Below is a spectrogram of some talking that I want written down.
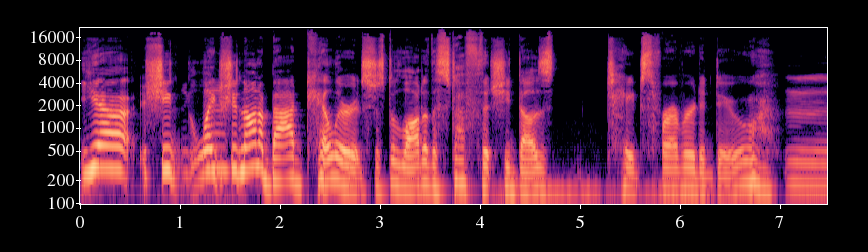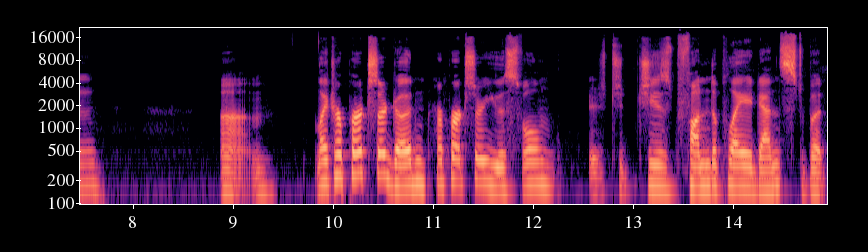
Yeah, she like she's not a bad killer. It's just a lot of the stuff that she does takes forever to do. Um, like her perks are good. Her perks are useful. She's fun to play against, but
